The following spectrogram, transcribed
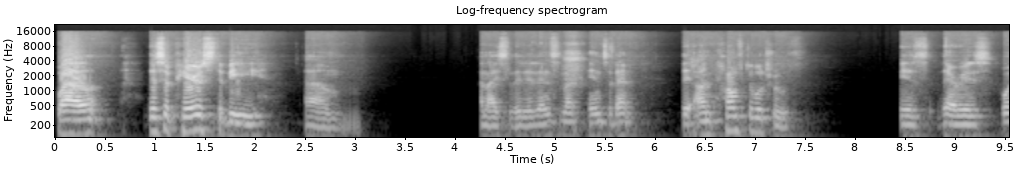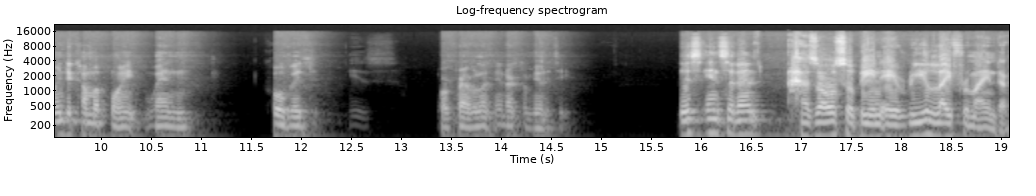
While this appears to be um, an isolated incident, incident, the uncomfortable truth is there is going to come a point when COVID is more prevalent in our community. This incident has also been a real life reminder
